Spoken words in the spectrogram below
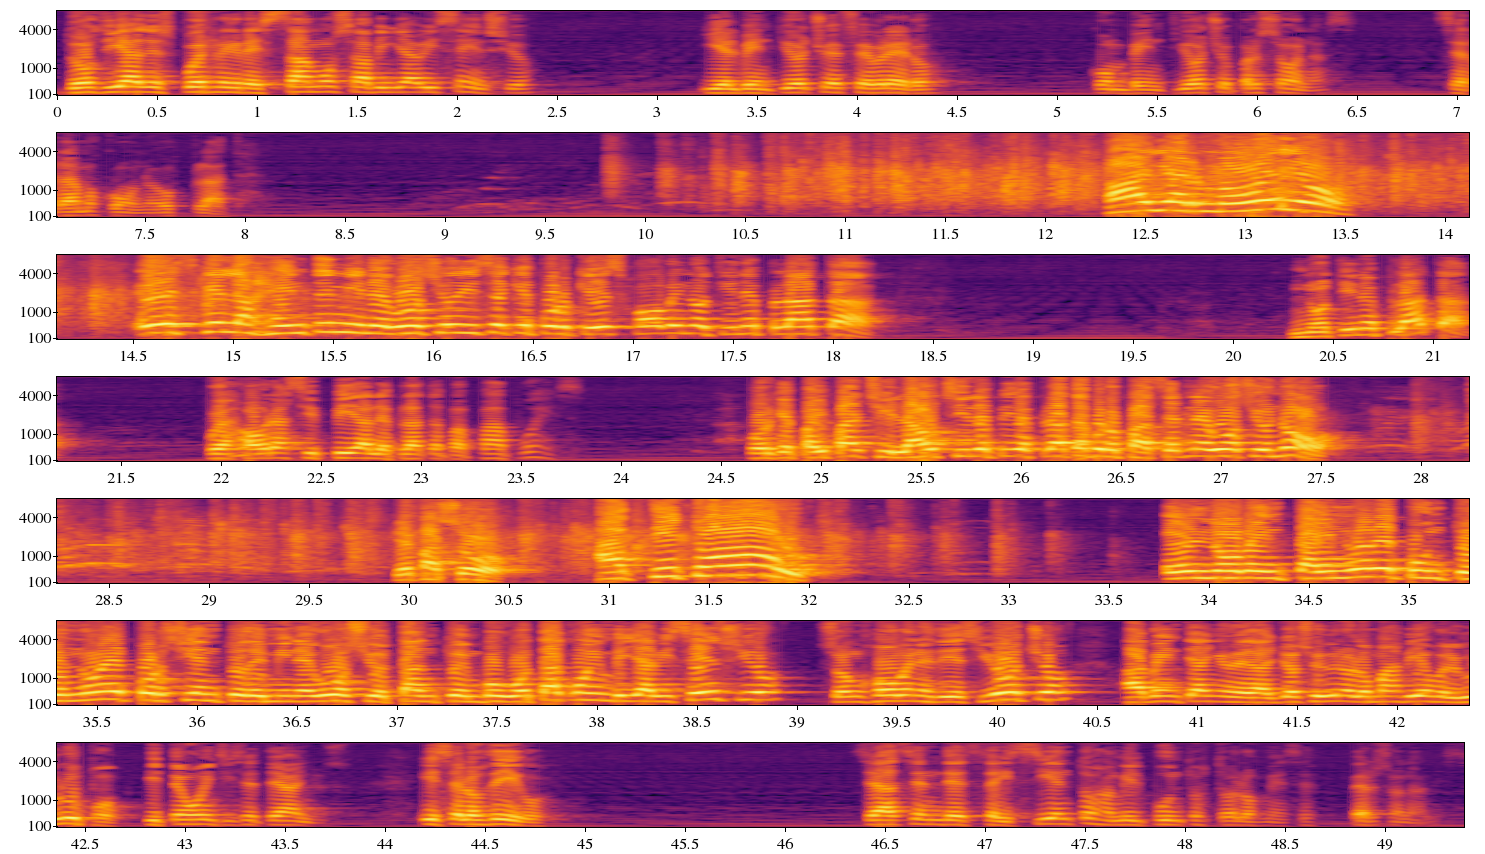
Dos días después regresamos a Villavicencio y el 28 de febrero, con 28 personas, cerramos con Nuevos Plata. ¡Ay, Armodio! Es que la gente en mi negocio dice que porque es joven no tiene plata. No tiene plata. Pues ahora sí pídale plata a papá, pues. Porque para ir para chill sí le pides plata, pero para hacer negocio no. ¿Qué pasó? Actitud. El 99.9% de mi negocio, tanto en Bogotá como en Villavicencio, son jóvenes de 18 a 20 años de edad. Yo soy uno de los más viejos del grupo y tengo 27 años. Y se los digo, se hacen de 600 a 1000 puntos todos los meses personales.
